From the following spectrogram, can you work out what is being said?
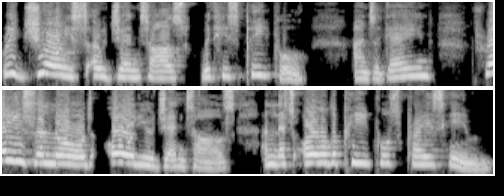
Rejoice, O Gentiles, with his people. And again, Praise the Lord, all you Gentiles, and let all the peoples praise him.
